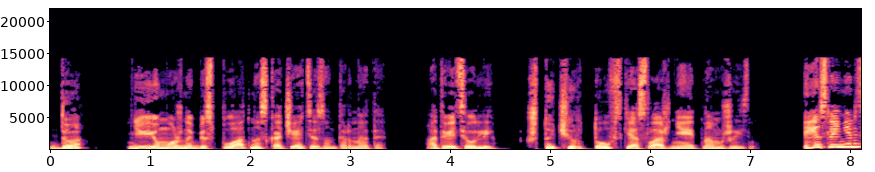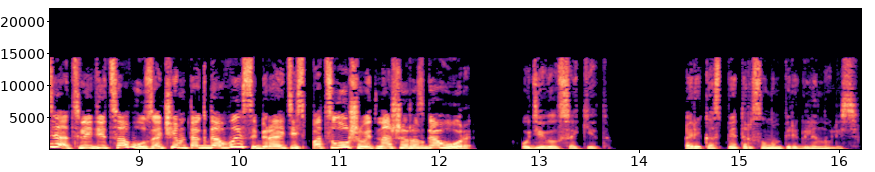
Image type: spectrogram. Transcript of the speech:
«Да, ее можно бесплатно скачать из интернета», — ответил Ли, «что чертовски осложняет нам жизнь». «Если нельзя отследить сову, зачем тогда вы собираетесь подслушивать наши разговоры?» — удивился Кит. Эрика с Питерсоном переглянулись.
